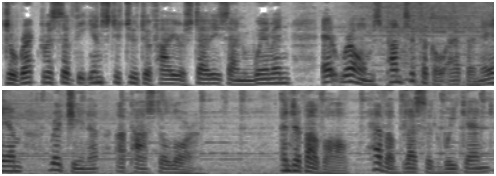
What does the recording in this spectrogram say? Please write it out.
Directress of the Institute of Higher Studies on Women at Rome's Pontifical Athenaeum Regina Apostolorum. And above all, have a blessed weekend.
